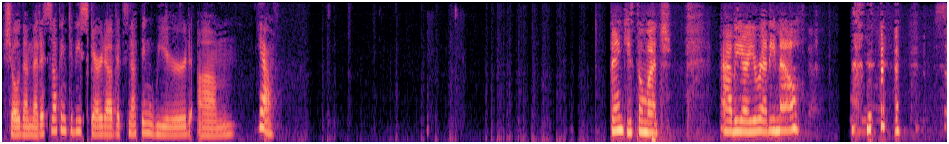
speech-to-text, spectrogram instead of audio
show them that it's nothing to be scared of. It's nothing weird. Um, yeah. Thank you so much. Abby, are you ready now? So,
